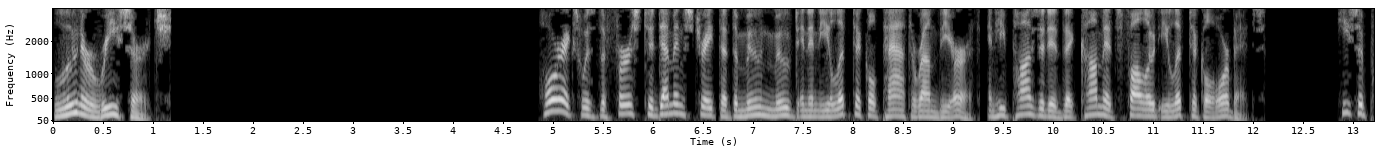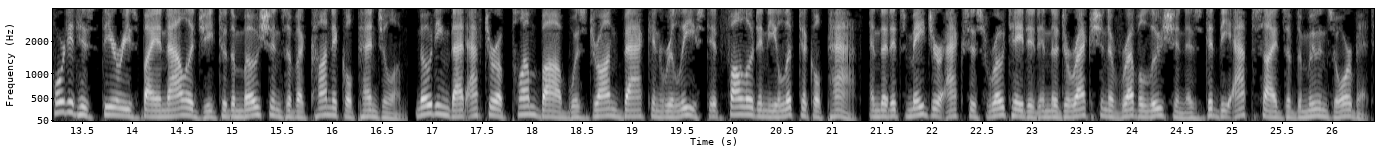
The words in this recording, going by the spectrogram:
Lunar research Horrocks was the first to demonstrate that the Moon moved in an elliptical path around the Earth, and he posited that comets followed elliptical orbits. He supported his theories by analogy to the motions of a conical pendulum, noting that after a plumb bob was drawn back and released it followed an elliptical path, and that its major axis rotated in the direction of revolution as did the apsides of the Moon's orbit.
